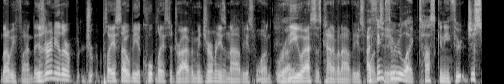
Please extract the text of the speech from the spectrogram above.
That would be fun. Is there any other dr- place that would be a cool place to drive? I mean, Germany's an obvious one. Right. The U.S. is kind of an obvious I one think too. through like Tuscany, through just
